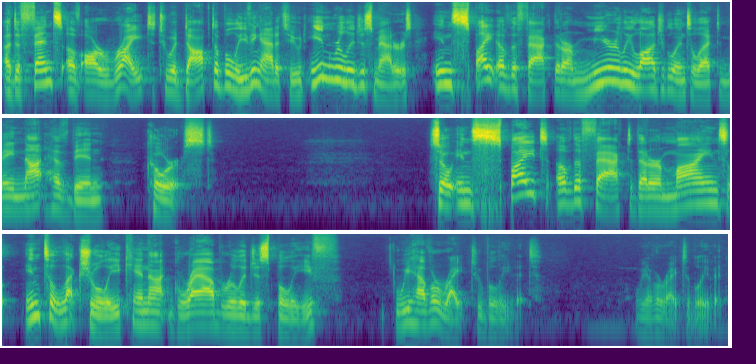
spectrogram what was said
a defense of our right to adopt a believing attitude in religious matters in spite of the fact that our merely logical intellect may not have been coerced. So, in spite of the fact that our minds intellectually cannot grab religious belief, we have a right to believe it. We have a right to believe it.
